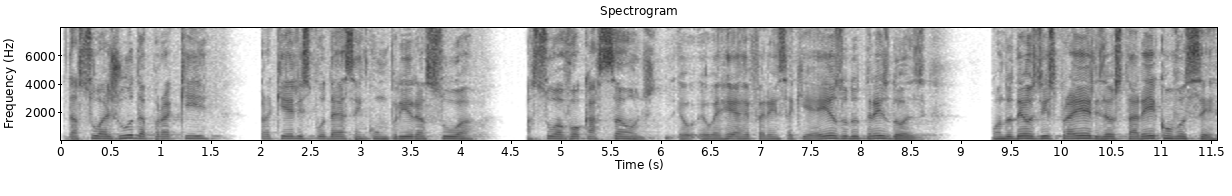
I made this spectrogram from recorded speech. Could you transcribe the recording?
da sua ajuda para que para que eles pudessem cumprir a sua a sua vocação. Eu, eu errei a referência aqui, é Êxodo 3,12. Quando Deus diz para eles: Eu estarei com você.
